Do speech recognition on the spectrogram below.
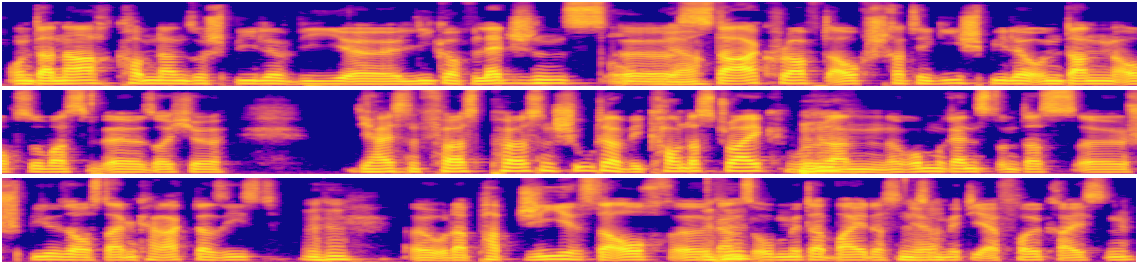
Und danach kommen dann so Spiele wie äh, League of Legends, Oh, äh, ja. StarCraft, auch Strategiespiele und dann auch sowas, äh, solche, die heißen First-Person-Shooter wie Counter-Strike, wo Mhm. du dann rumrennst und das äh, Spiel so aus deinem Charakter siehst. Mhm. Äh, oder PUBG ist da auch äh, Mhm. ganz oben mit dabei. Das sind Ja. so mit die erfolgreichsten.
